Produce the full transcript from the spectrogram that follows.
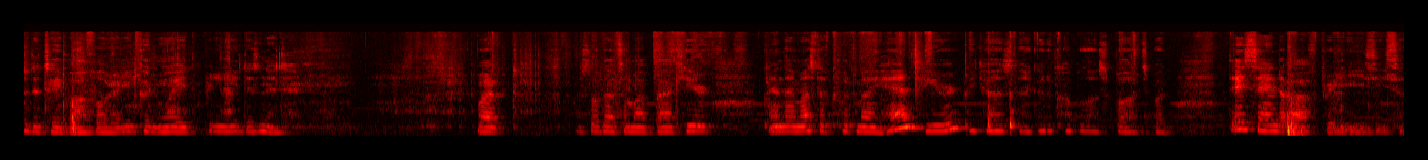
Most of the tape off already. Couldn't wait. Pretty neat, isn't it? But I still got some up back here. And I must have put my hands here because I got a couple of spots, but they sand off pretty easy, so.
